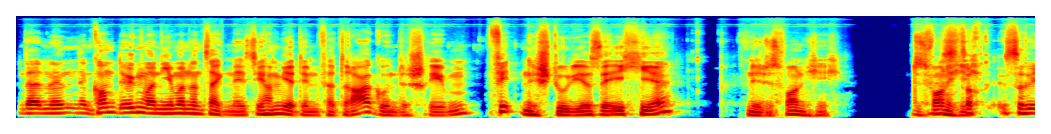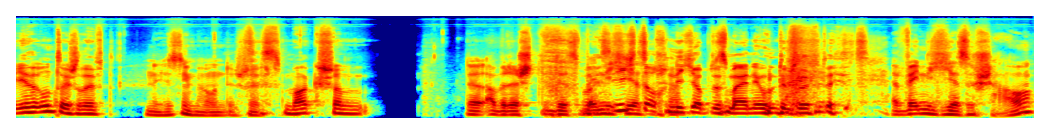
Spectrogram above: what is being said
Dann, dann kommt irgendwann jemand und sagt, nee, Sie haben hier den Vertrag unterschrieben. Fitnessstudio sehe ich hier. Nee, das war nicht ich. Das war Ist nicht doch, ist doch Ihre Unterschrift. Nee, das ist nicht meine Unterschrift. Das mag schon. Da- Aber das, das wenn Weiß ich, ich hier so doch schau- nicht, ob das meine Unterschrift ist. Wenn ich hier so schaue,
